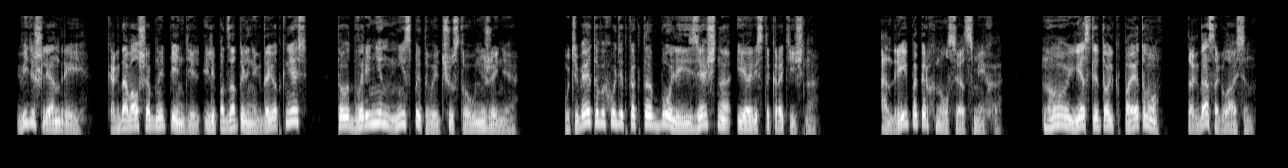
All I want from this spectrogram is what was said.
«Видишь ли, Андрей, когда волшебный пендель или подзатыльник дает князь, то дворянин не испытывает чувства унижения. У тебя это выходит как-то более изящно и аристократично. Андрей поперхнулся от смеха. — Ну, если только поэтому, тогда согласен.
